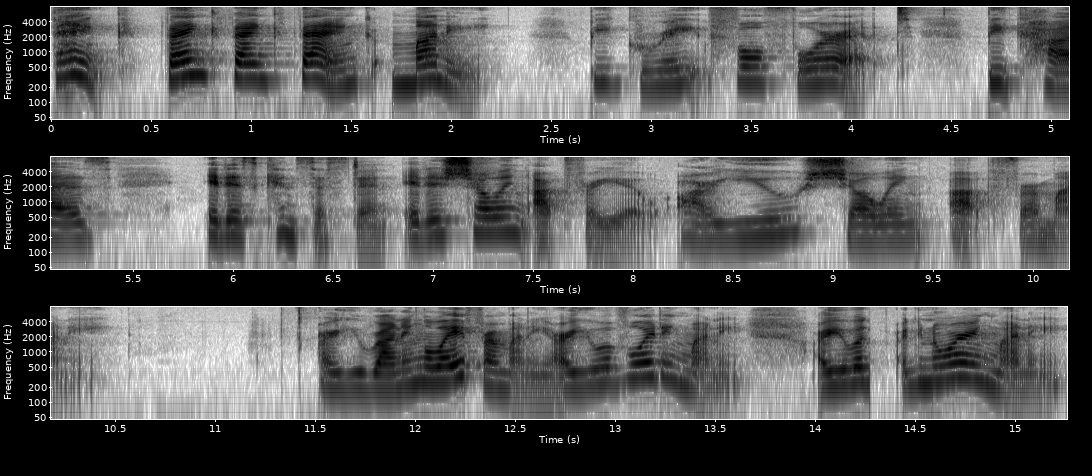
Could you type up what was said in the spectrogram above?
thank, thank, thank, thank money. Be grateful for it because it is consistent. It is showing up for you. Are you showing up for money? Are you running away from money? Are you avoiding money? Are you ignoring money?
